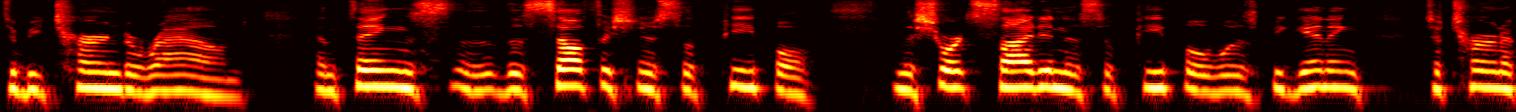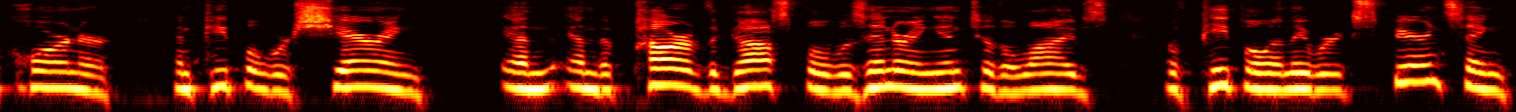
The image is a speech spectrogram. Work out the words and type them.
to be turned around, and things, the selfishness of people and the short sightedness of people was beginning to turn a corner, and people were sharing. And, and the power of the gospel was entering into the lives of people, and they were experiencing,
